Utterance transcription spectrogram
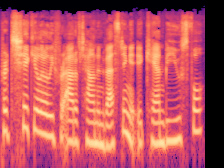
particularly for out of town investing, it, it can be useful.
